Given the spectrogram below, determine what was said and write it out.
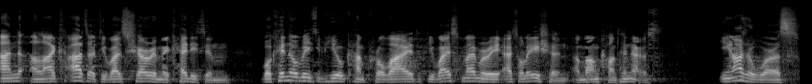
and unlike other device sharing mechanisms, Volcano vGPU can provide device memory isolation among containers. In other words,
